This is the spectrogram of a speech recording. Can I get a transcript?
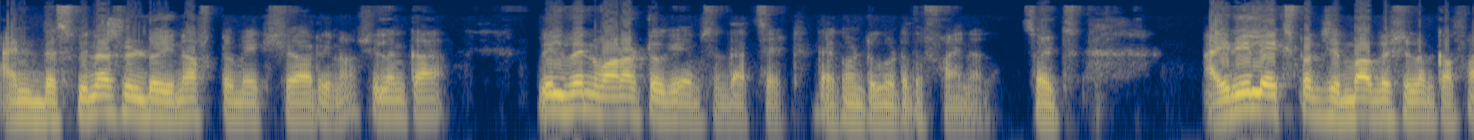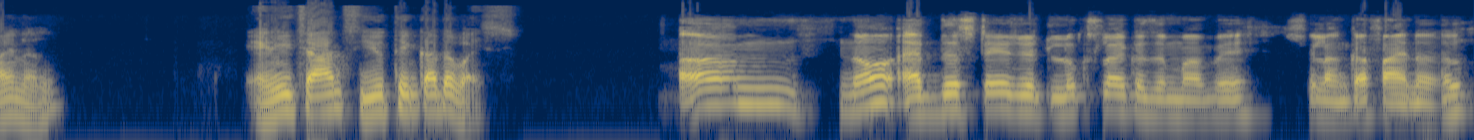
And the spinners will do enough to make sure, you know, Sri Lanka will win one or two games and that's it. They're going to go to the final. So it's, I really expect Zimbabwe Sri Lanka final. Any chance you think otherwise? Um, no, at this stage, it looks like a Zimbabwe Sri Lanka final.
